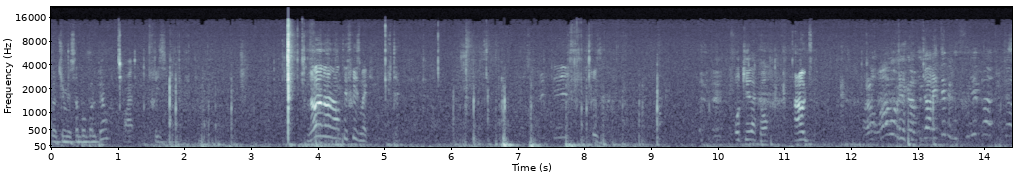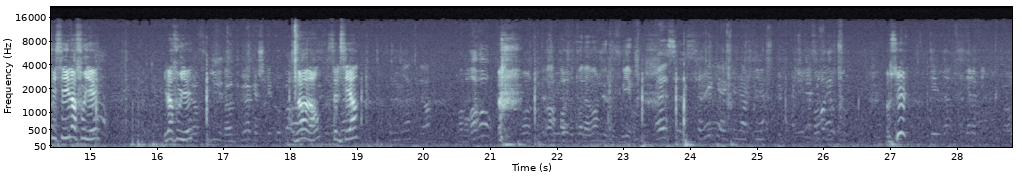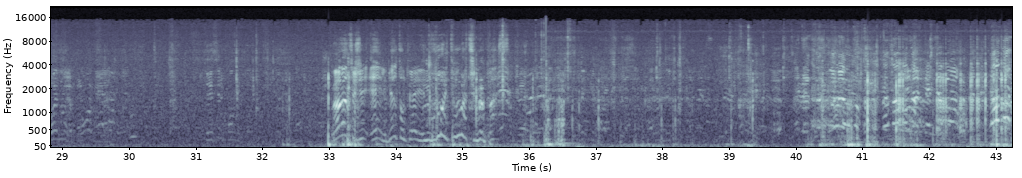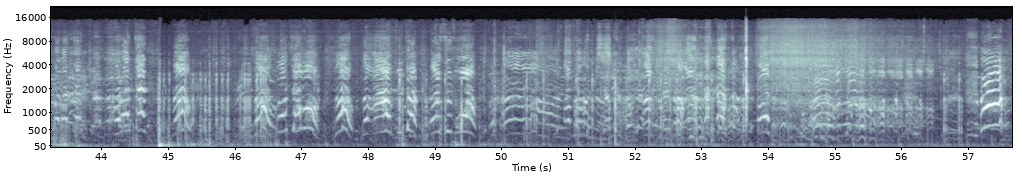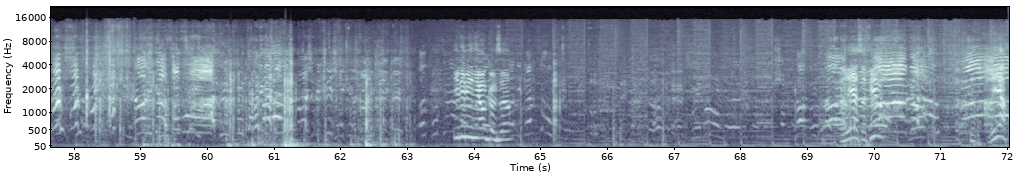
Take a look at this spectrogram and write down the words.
Toi, tu mets ça pour pas le perdre? Ouais. Freeze. Non, non, non, t'es freeze, mec. Putain. Freeze. Ok, d'accord. Out. Vous arrêtez mais vous fouillez pas, putain Si, si, il a fouillé. Il a fouillé. Il a fouillé, il en a un de bien caché quelque part. Non, non, c'est le sien. Ah, bravo Rapproche-toi d'avant, je vais te fouiller. Moi. Ouais, c'est lui qui a qui l'a pris. Ah, si. Ah ouais, non, il a pas le droit, mais... Je t'ai laissé le prendre. Non, non, c'est eh, il est bien ton père, il est nouveau et tout, là, tu me le passes. Il est mignon comme ça. Rien, ça filme? Rien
